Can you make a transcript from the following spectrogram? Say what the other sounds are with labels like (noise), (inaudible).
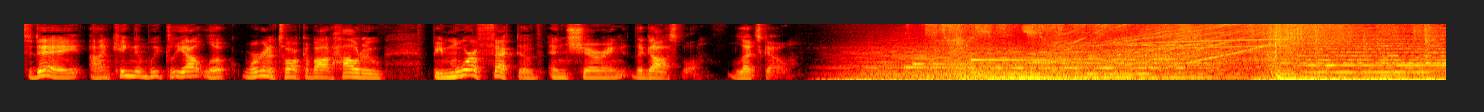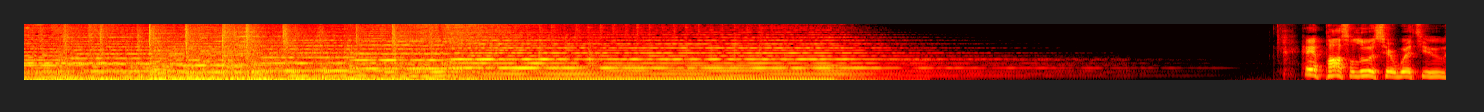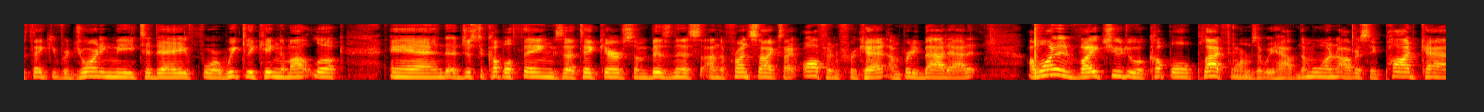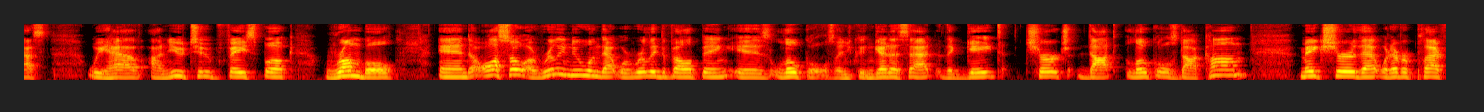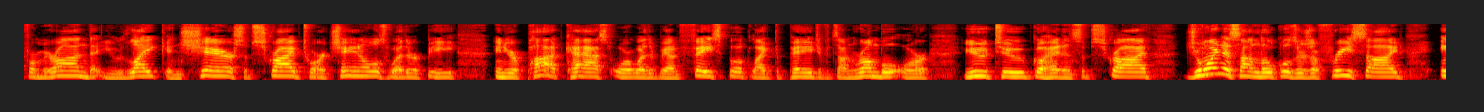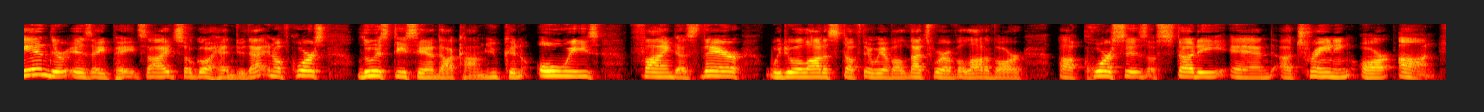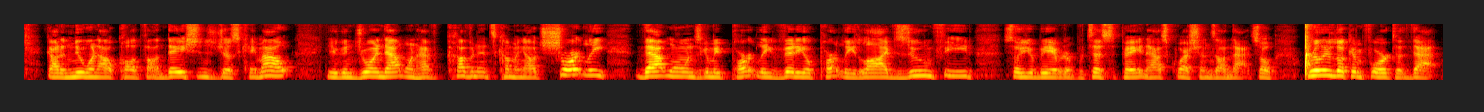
Today on Kingdom Weekly Outlook, we're going to talk about how to be more effective in sharing the gospel. Let's go. Hey, Apostle Lewis here with you. Thank you for joining me today for Weekly Kingdom Outlook. And uh, just a couple things, uh, take care of some business on the front side because I often (laughs) forget. I'm pretty bad at it. I want to invite you to a couple platforms that we have. Number one, obviously, podcast. We have on YouTube, Facebook, Rumble. And also, a really new one that we're really developing is locals. And you can get us at thegatechurch.locals.com make sure that whatever platform you're on that you like and share subscribe to our channels whether it be in your podcast or whether it be on facebook like the page if it's on rumble or youtube go ahead and subscribe. Join us on locals. There's a free side and there is a paid side so go ahead and do that. And of course lewisdcn.com you can always find us there. We do a lot of stuff there. We have a that's where a lot of our uh, courses of study and uh, training are on. Got a new one out called Foundations, just came out. You can join that one, have Covenants coming out shortly. That one's going to be partly video, partly live Zoom feed. So you'll be able to participate and ask questions on that. So, really looking forward to that.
